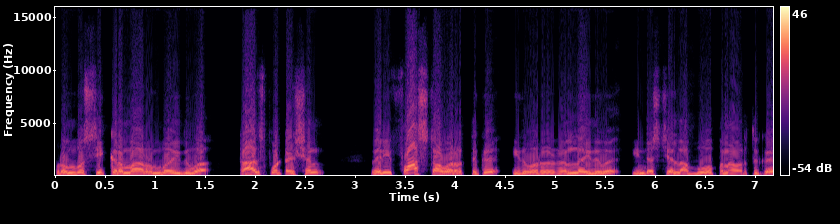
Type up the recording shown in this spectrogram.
ரொம்ப சீக்கிரமாக ரொம்ப இதுவாக டிரான்ஸ்போர்ட்டேஷன் வெரி ஃபாஸ்ட்டாக வர்றதுக்கு இது ஒரு நல்ல இது இண்டஸ்ட்ரியல் ஹப் ஓப்பன் ஆகிறதுக்கு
